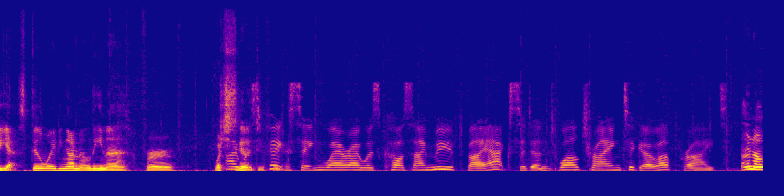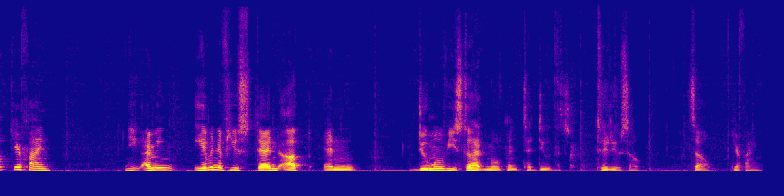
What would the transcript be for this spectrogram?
But yeah, still waiting on Alina for what she's I gonna do for her. fixing where I was cause I moved by accident while trying to go upright. Oh no, you're fine. You, I mean, even if you stand up and do move, you still had movement to do this to do so. So you're fine.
